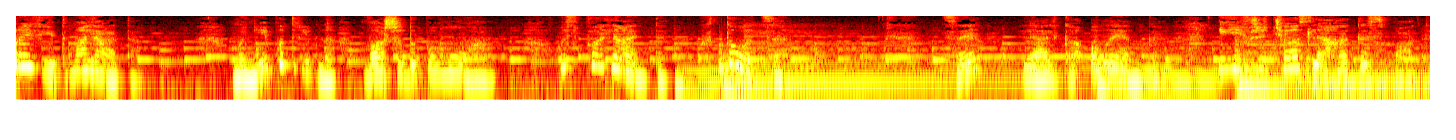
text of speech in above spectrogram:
Привіт, малята! Мені потрібна ваша допомога. Ось погляньте, хто це? Це лялька Оленка. Їй вже час лягати спати,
